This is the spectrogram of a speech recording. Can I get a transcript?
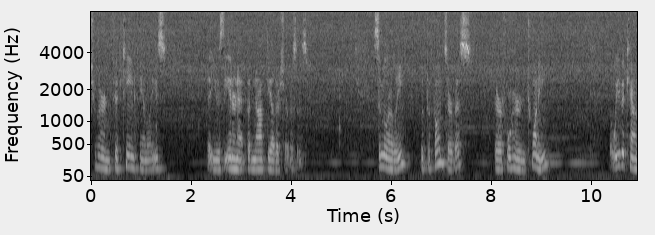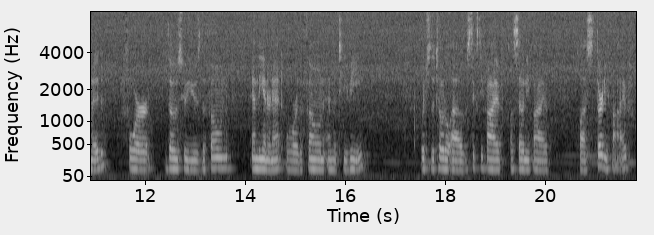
215 families that use the internet but not the other services. Similarly, with the phone service, there are 420, but we've accounted for those who use the phone and the internet, or the phone and the TV, which is a total of 65 plus 75 plus 35,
